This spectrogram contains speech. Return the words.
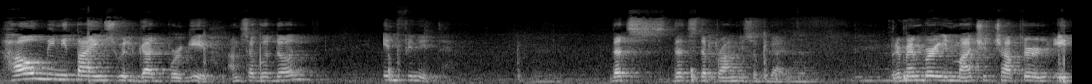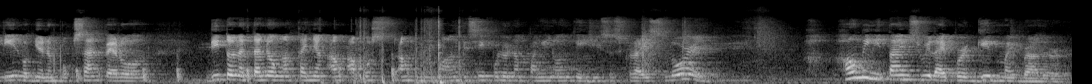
how many times will God forgive? Ang sagot doon, infinite. That's that's the promise of God. Remember in Matthew chapter 18, wag niyo nang buksan, pero dito nagtanong ang kanyang ang apos ang mga disipulo ng Panginoon kay Jesus Christ, Lord, how many times will I forgive my brother,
